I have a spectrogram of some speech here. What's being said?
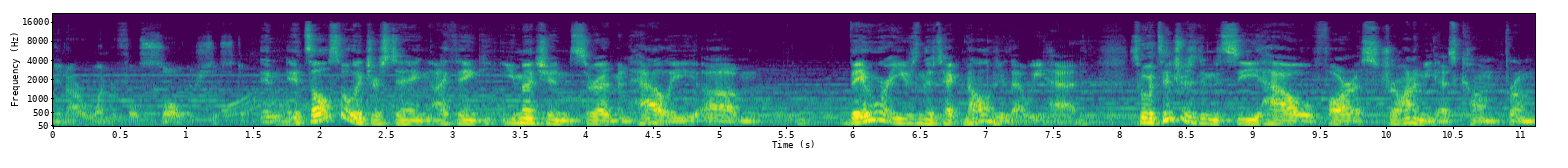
in our wonderful solar system. And it's also interesting, I think, you mentioned Sir Edmund Halley. Um, they weren't using the technology that we had. So it's interesting to see how far astronomy has come from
